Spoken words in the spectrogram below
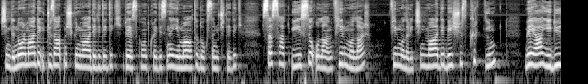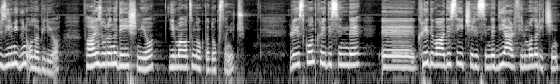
Şimdi normalde 360 gün vadeli dedik, reskont kredisine 26.93 dedik. SASAT üyesi olan firmalar firmalar için vade 540 gün veya 720 gün olabiliyor. Faiz oranı değişmiyor 26.93. Reskont kredisinde e, kredi vadesi içerisinde diğer firmalar için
